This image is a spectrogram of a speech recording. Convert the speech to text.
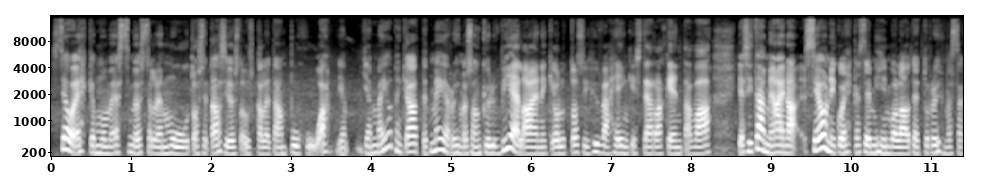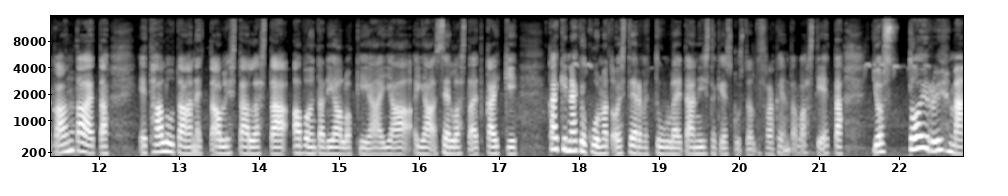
se on ehkä mun mielestä myös sellainen muutos, että asioista uskalletaan puhua. Ja, ja mä jotenkin ajattelen, että meidän ryhmässä on kyllä vielä ainakin ollut tosi hyvä henkistä ja rakentavaa. Ja sitä me aina, se on niinku ehkä se, mihin me ollaan otettu ryhmässä kantaa, että, että halutaan, että olisi tällaista avointa dialogia ja, ja sellaista, että kaikki, kaikki näkökulmat olisi tervetulleita ja niistä keskusteltaisiin rakentavasti. Että jos toi ryhmä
